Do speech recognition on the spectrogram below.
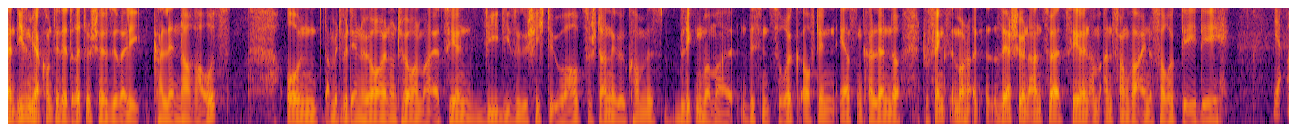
Ja, in diesem Jahr kommt ja der dritte Chelsea Rally Kalender raus. Und damit wir den Hörerinnen und Hörern mal erzählen, wie diese Geschichte überhaupt zustande gekommen ist, blicken wir mal ein bisschen zurück auf den ersten Kalender. Du fängst immer sehr schön an zu erzählen, am Anfang war eine verrückte Idee. Ja.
